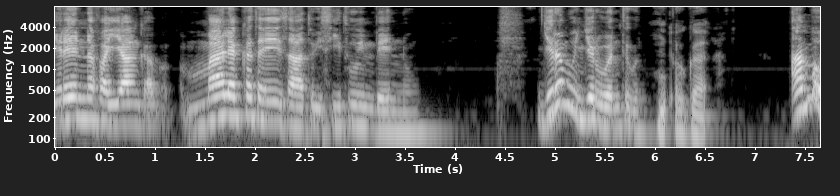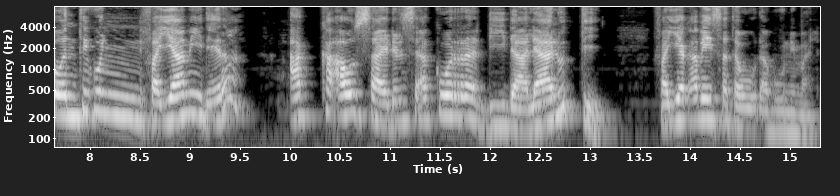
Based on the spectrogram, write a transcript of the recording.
jireenya fayyaan qaba maali akka ta'e isaatu isiituu hin beennu jiramu hin jiru wanti kun. Amma wanti kun fayyaa miidheera akka awusaayidarsi akka warra diidaa laalutti. Fayya qabeessa ta'uu dhabuu ni mala.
